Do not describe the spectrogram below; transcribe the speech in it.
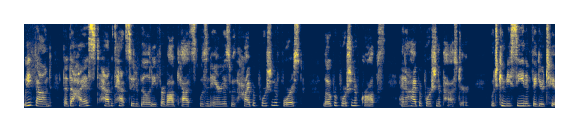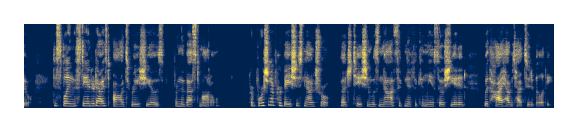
We found that the highest habitat suitability for bobcats was in areas with high proportion of forest, low proportion of crops, and a high proportion of pasture, which can be seen in Figure 2, displaying the standardized odds ratios from the best model. Proportion of herbaceous natural vegetation was not significantly associated with high habitat suitability.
